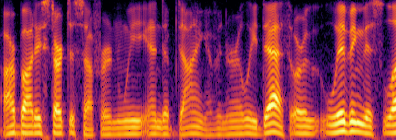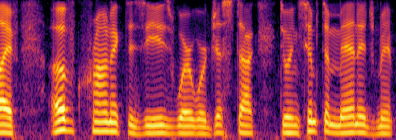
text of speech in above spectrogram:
Our bodies start to suffer, and we end up dying of an early death or living this life of chronic disease where we're just stuck doing symptom management.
